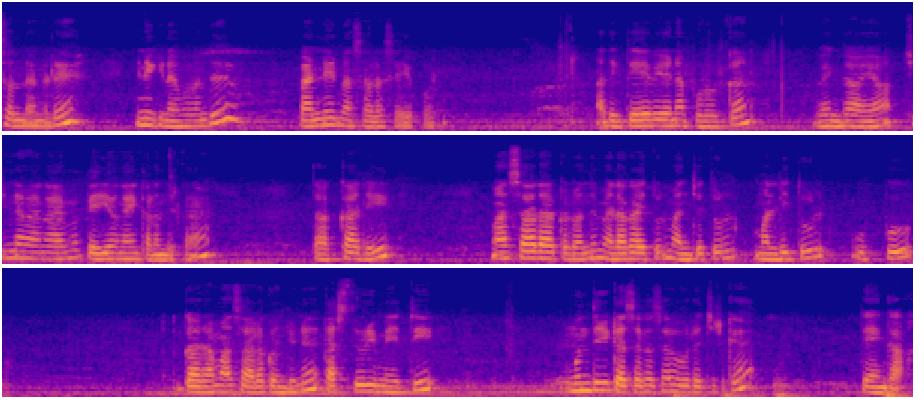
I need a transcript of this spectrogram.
சொந்தங்களே. இன்றைக்கி நம்ம வந்து பன்னீர் மசாலா செய்ய போகிறோம் அதுக்கு தேவையான பொருட்கள் வெங்காயம் சின்ன வெங்காயமும் பெரிய வெங்காயம் கலந்துருக்கிறேன். தக்காளி மசாலாக்கள் வந்து மிளகாய்த்தூள் மஞ்சத்தூள் மல்லித்தூள் உப்பு கரம் மசாலா கொஞ்சோண்டு கஸ்தூரி மேத்தி முந்திரி கசகசா ஊற வச்சுருக்கேன் தேங்காய்.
